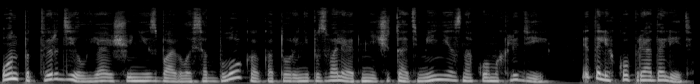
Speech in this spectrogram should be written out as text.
Он подтвердил, я еще не избавилась от блока, который не позволяет мне читать менее знакомых людей. Это легко преодолеть.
